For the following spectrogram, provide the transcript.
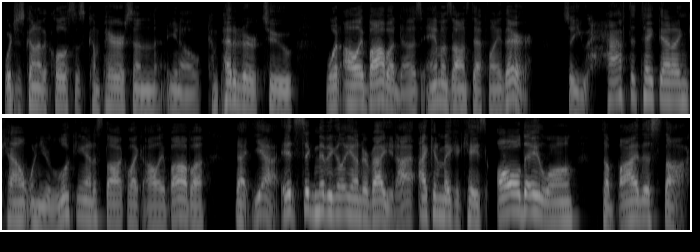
which is kind of the closest comparison, you know, competitor to what Alibaba does. Amazon's definitely there. So you have to take that into account when you're looking at a stock like Alibaba that, yeah, it's significantly undervalued. I, I can make a case all day long to buy this stock,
